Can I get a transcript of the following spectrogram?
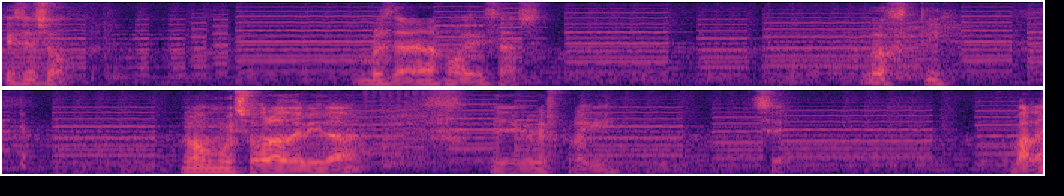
¿qué es eso? Hombres de arenas movedizas. Hostia. No muy sobrado de vida, ¿eh? Yo creo que es por aquí. Sí. Vale.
